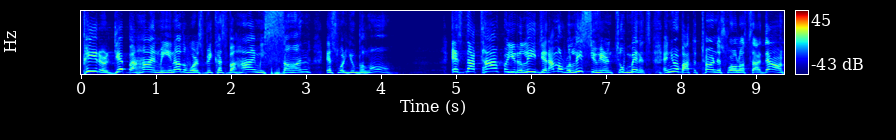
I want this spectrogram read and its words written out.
Peter, get behind me? In other words, because behind me, son, is where you belong. It's not time for you to lead yet. I'm gonna release you here in two minutes, and you're about to turn this world upside down.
